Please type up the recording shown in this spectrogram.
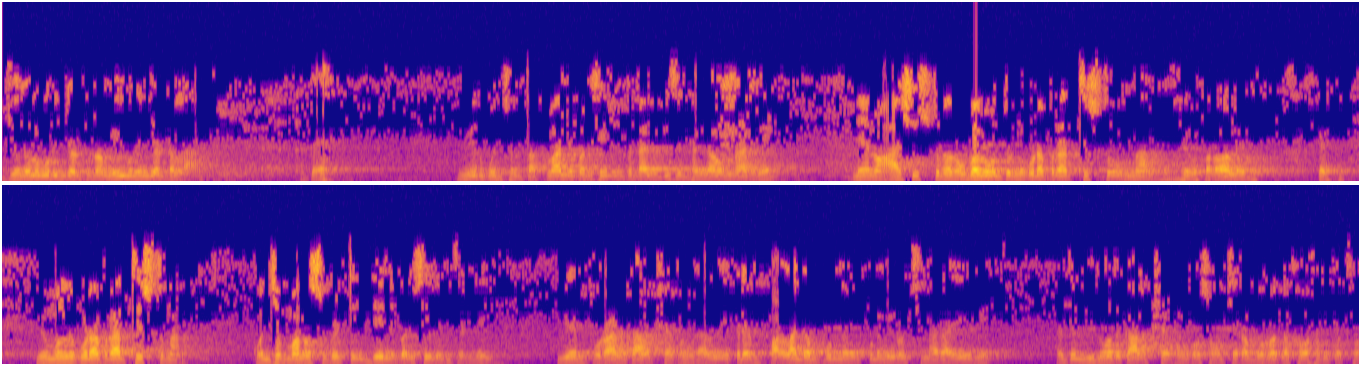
జనుల గురించి అంటున్నా మీ గురించి అంటలా? అంటే మీరు కొంచెం తత్వాన్ని పరిశీలించడానికి సిద్ధంగా ఉన్నారని నేను ఆశిస్తున్నాను భగవంతుడిని కూడా ప్రార్థిస్తూ ఉన్నాను. నేను పర్వాలేదు. మిమ్మల్ని కూడా ప్రార్థిస్తున్నాను. కొంచెం మనస్సు పెట్టి దీన్ని పరిశీలించండి? ఇదేం పురాణ కాలక్షేపం కాదు ఇక్కడేం పళ్ళగంపు ఉందనుకుని మీరు వచ్చినారా ఏమి? అయితే వినోద కాలక్షేపం కోసం వచ్చారా? బుర్రకథో హరికథో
